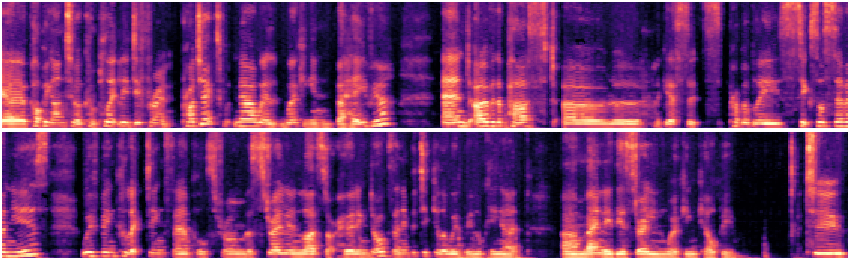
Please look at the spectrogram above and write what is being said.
uh, popping onto a completely different project. Now we're working in behavior. And over the past, uh, I guess it's probably six or seven years, we've been collecting samples from Australian livestock herding dogs, and in particular, we've been looking at um, mainly the Australian working Kelpie to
